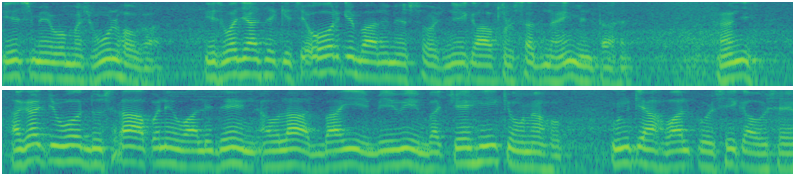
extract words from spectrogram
اس میں وہ مشغول ہوگا۔ اس وجہ سے کسی اور کے بارے میں سوچنے کا فرصت نہیں ملتا ہے۔ ہاں جی۔ اگرچہ وہ دوسرا اپنے والدین، اولاد، بھائی، بیوی، بچے ہی کیوں نہ ہو، ان کے احوال پرسی کا اسے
